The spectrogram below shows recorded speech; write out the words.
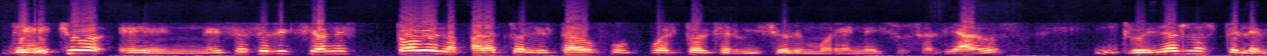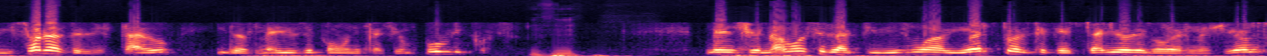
De hecho, en esas elecciones todo el aparato del Estado fue puesto al servicio de Morena y sus aliados, incluidas las televisoras del Estado y los medios de comunicación públicos. Mencionamos el activismo abierto del secretario de Gobernación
